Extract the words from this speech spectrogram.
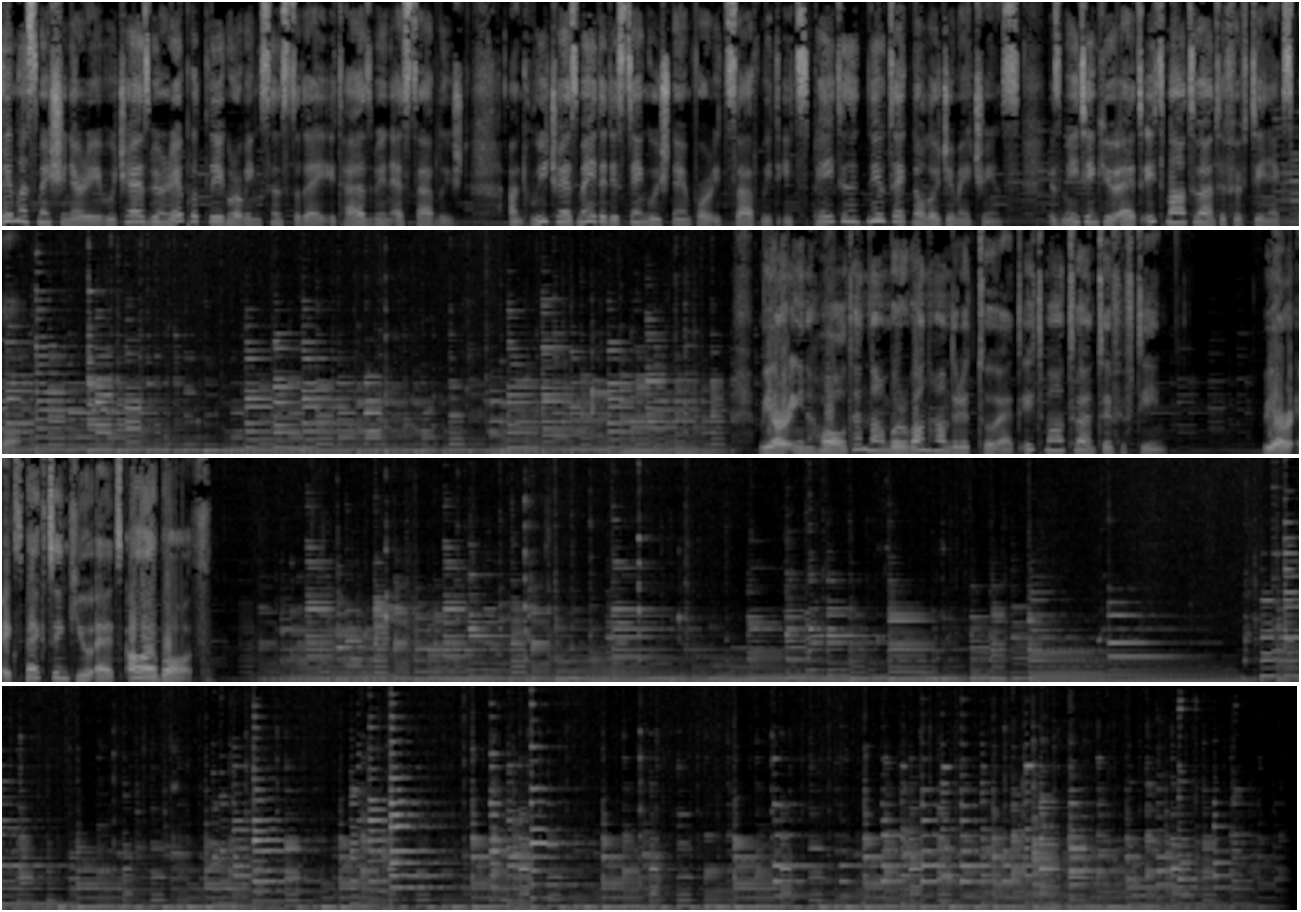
Demas machinery, which has been rapidly growing since the day it has been established, and which has made a distinguished name for itself with its patented new technology machines, is meeting you at ITMA 2015 Expo. We are in Hall 10 number 102 at ITMA 2015. We are expecting you at our booth.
